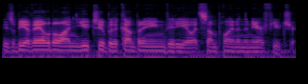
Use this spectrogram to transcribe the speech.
These will be available on YouTube with accompanying video at some point in the near future.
